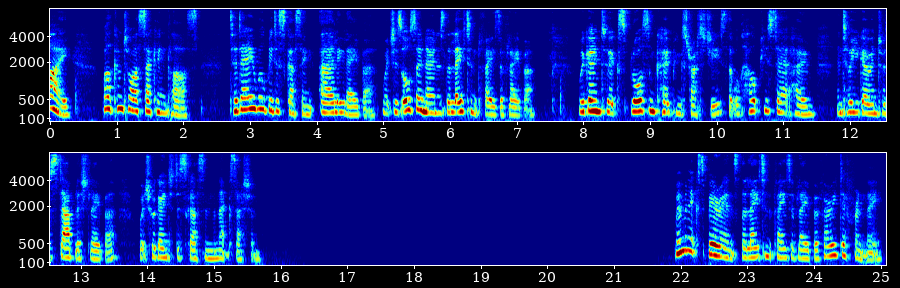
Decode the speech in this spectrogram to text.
Hi, welcome to our second class. Today we'll be discussing early labour, which is also known as the latent phase of labour. We're going to explore some coping strategies that will help you stay at home until you go into established labour, which we're going to discuss in the next session. Women experience the latent phase of labour very differently.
